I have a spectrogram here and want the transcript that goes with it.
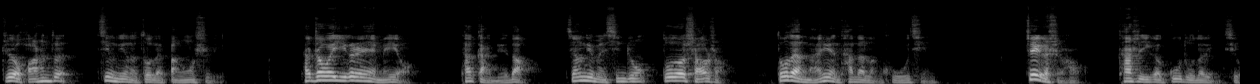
只有华盛顿静静地坐在办公室里，他周围一个人也没有。他感觉到将军们心中多多少少都在埋怨他的冷酷无情。这个时候。他是一个孤独的领袖，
